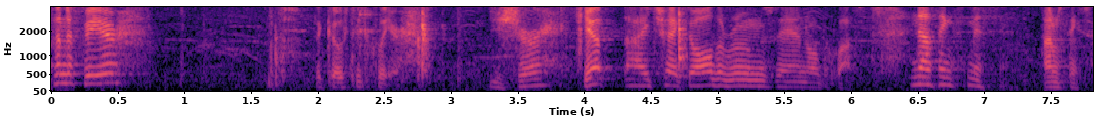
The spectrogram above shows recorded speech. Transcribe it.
Nothing to fear. The coast is clear. You sure? Yep, I checked all the rooms and all the closets. Nothing's missing. I don't think so.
